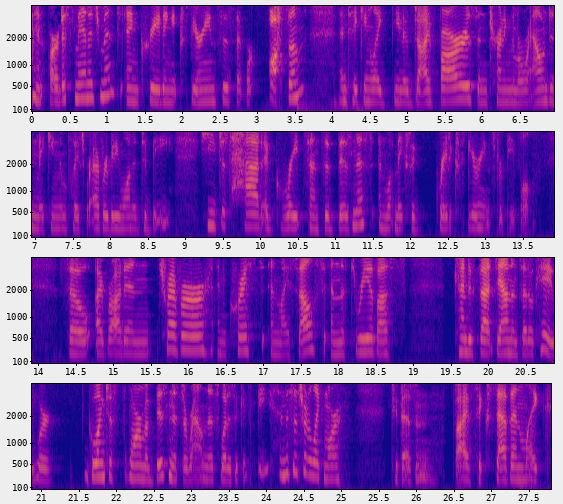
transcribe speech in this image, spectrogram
and artist management and creating experiences that were awesome and taking like you know dive bars and turning them around and making them a place where everybody wanted to be. He just had a great sense of business and what makes a great experience for people. So i brought in trevor and chris and myself and the three of us kind of sat down and said okay we're going to form a business around this what is it going to be and this is sort of like more 2005 6 7 like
